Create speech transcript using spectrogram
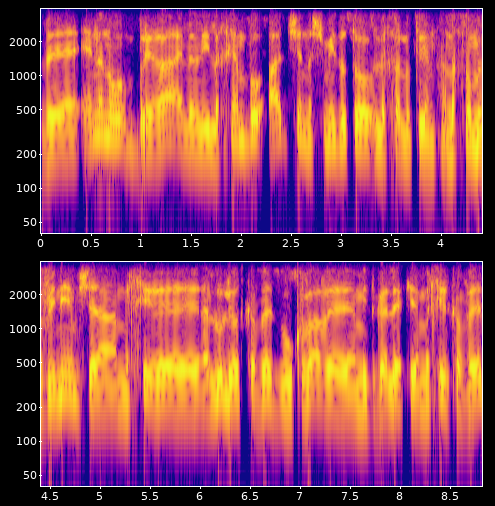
ואין לנו ברירה אלא להילחם בו עד שנשמיד אותו לחלוטין. אנחנו מבינים שהמחיר אה, עלול להיות כבד והוא כבר אה, מתגלה כמחיר כבד,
